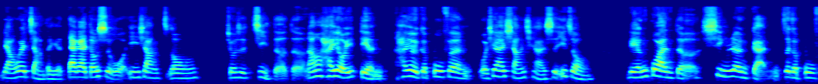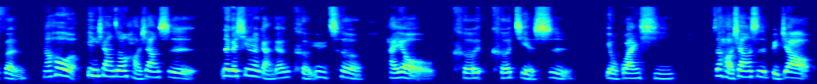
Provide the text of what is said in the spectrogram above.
两位讲的也大概都是我印象中就是记得的。然后还有一点，还有一个部分，我现在想起来是一种连贯的信任感这个部分。然后印象中好像是那个信任感跟可预测还有。可可解释有关系，这好像是比较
